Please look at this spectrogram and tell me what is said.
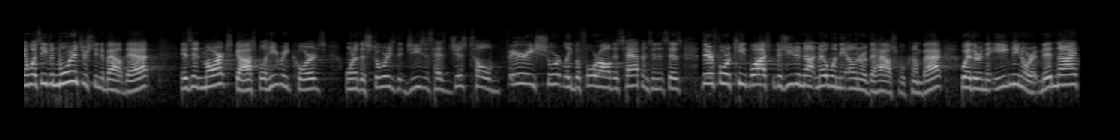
And what's even more interesting about that is in Mark's gospel, he records one of the stories that Jesus has just told very shortly before all this happens. And it says, Therefore, keep watch because you do not know when the owner of the house will come back, whether in the evening or at midnight,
